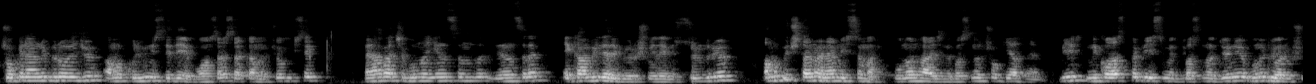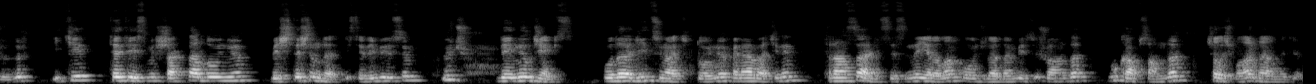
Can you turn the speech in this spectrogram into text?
Çok önemli bir oyuncu ama kulübün istediği bonservis rakamları çok yüksek. Fenerbahçe bunun yanı sıra, yanı sıra Ekambi de görüşmelerini sürdürüyor. Ama 3 tane önemli isim var. Bunların haricinde basında çok yazmıyor. Bir, Nicolas Pepe ismi basında dönüyor. Bunu görmüşüzdür. İki, Tete ismi Shakhtar'da oynuyor. Beşiktaş'ın da istediği bir isim. Üç, Daniel James. Bu da Leeds United'da oynuyor. Fenerbahçe'nin transfer listesinde yer alan oyunculardan birisi. Şu anda bu kapsamda çalışmalar devam ediyor.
